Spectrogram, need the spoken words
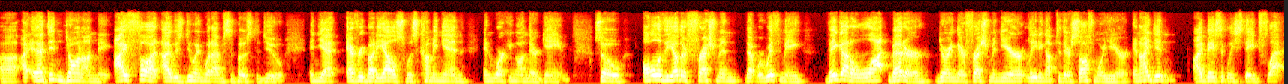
Uh, I, that didn't dawn on me. I thought I was doing what I was supposed to do, and yet everybody else was coming in and working on their game. So all of the other freshmen that were with me, they got a lot better during their freshman year, leading up to their sophomore year, and I didn't. I basically stayed flat.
